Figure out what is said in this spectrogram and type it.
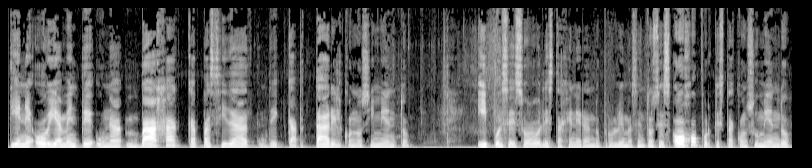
tiene obviamente una baja capacidad de captar el conocimiento y pues eso le está generando problemas. Entonces, ojo porque está consumiendo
